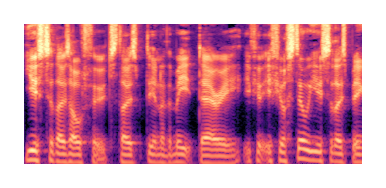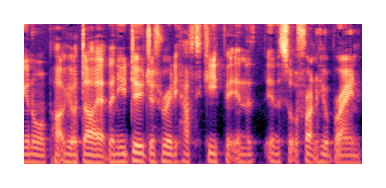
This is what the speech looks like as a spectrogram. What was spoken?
used to those old foods, those you know the meat, dairy. If you if you're still used to those being a normal part of your diet, then you do just really have to keep it in the in the sort of front of your brain.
